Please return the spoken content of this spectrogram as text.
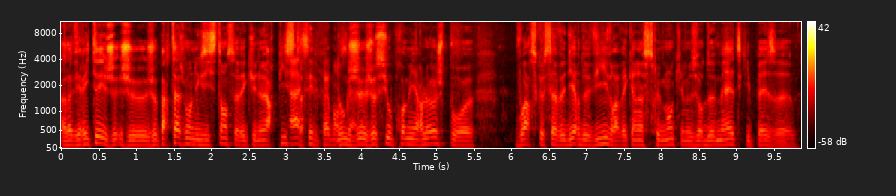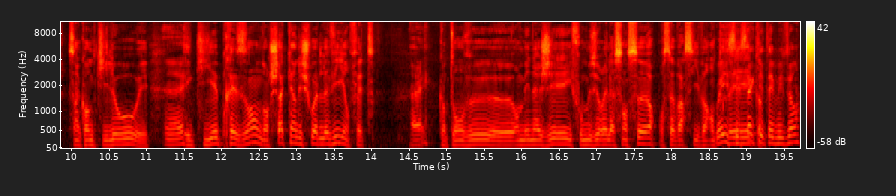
à la vérité. Je, je- je partage mon existence avec une harpiste. Ah, c'est vraiment Donc, ça. je, je suis aux premières loges pour euh, voir ce que ça veut dire de vivre avec un instrument qui mesure 2 mètres, qui pèse euh, 50 kilos et, Ouais. et qui est présent dans chacun des choix de la vie, en fait. Ouais. Quand on veut euh, emménager, il faut mesurer l'ascenseur pour savoir s'il va entrer. Oui, c'est ça qui est amusant.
